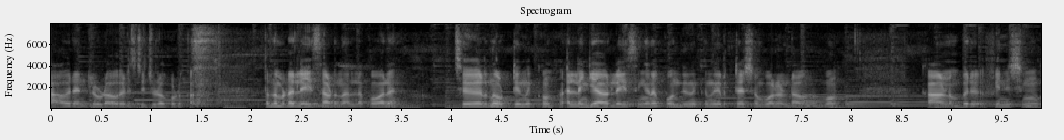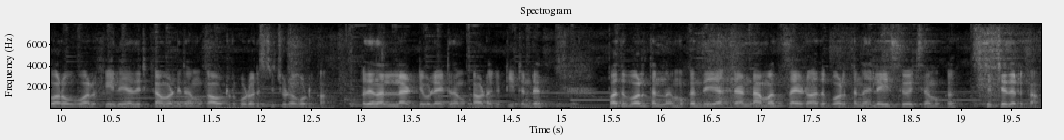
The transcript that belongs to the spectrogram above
ആ ഒരു എൻഡിലൂടെ ഒരു സ്റ്റിച്ച് കൂടെ കൊടുക്കാം. അപ്പം നമ്മുടെ ലേസ് അവിടെ നല്ലപോലെ ചേർന്ന് ഒട്ടി നിൽക്കും. അല്ലെങ്കിൽ ആ ഒരു ലേസ് ഇങ്ങനെ പൊന്തി നിൽക്കുന്ന ഇറിറ്റേഷൻ പോലെ ഉണ്ടാവും. അപ്പം കാണുമ്പോൾ ഒരു ഫിനിഷിങ് കുറവ് പോലെ ഫീൽ ചെയ്യാതിരിക്കാൻ വേണ്ടിയിട്ട് നമുക്ക് ഔട്ടർ കൂടെ ഒരു സ്റ്റിച്ച് കൂടെ കൊടുക്കാം. അപ്പോൾ ഇത് നല്ല അടിപൊളിയായിട്ട് നമുക്ക് അവിടെ കിട്ടിയിട്ടുണ്ട്. അപ്പോൾ അതുപോലെ തന്നെ നമുക്ക് എന്ത് ചെയ്യാം? രണ്ടാമത്തെ സൈഡും അതുപോലെ തന്നെ ലേസ് വെച്ച് നമുക്ക് സ്റ്റിച്ച് ചെയ്തെടുക്കാം.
